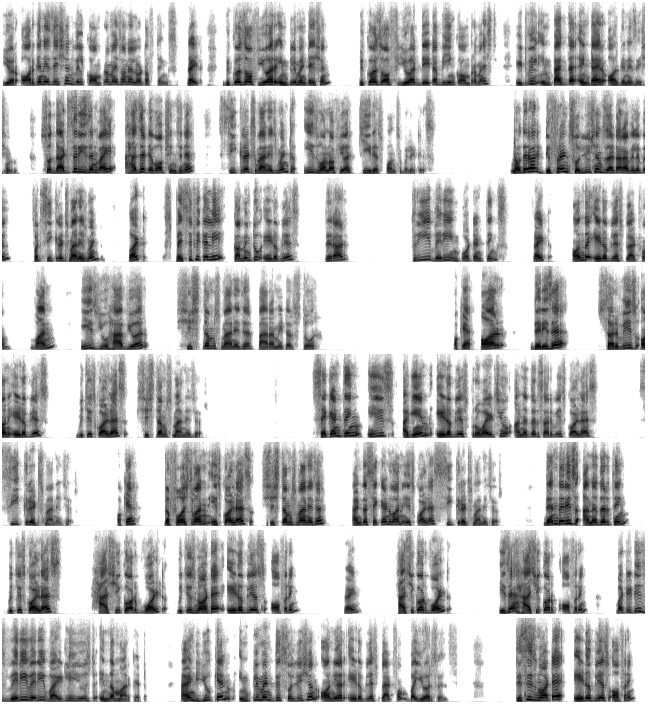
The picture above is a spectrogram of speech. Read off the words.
your organization will compromise on a lot of things, right? Because of your implementation, because of your data being compromised, it will impact the entire organization. So that's the reason why as a DevOps engineer, secrets management is one of your key responsibilities. Now there are different solutions that are available for secrets management, but specifically coming to AWS, there are three very important things, right? On the AWS platform, one is you have your systems manager parameter store. Okay. Or there is a service on AWS, which is called as systems manager. Second thing is again, AWS provides you another service called as secrets manager. Okay. The first one is called as systems manager and the second one is called as secrets manager. Then there is another thing which is called as HashiCorp Vault, which is not a AWS offering, right? HashiCorp Vault is a HashiCorp offering, but it is very, very widely used in the market. And you can implement this solution on your AWS platform by yourself. This is not a AWS offering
